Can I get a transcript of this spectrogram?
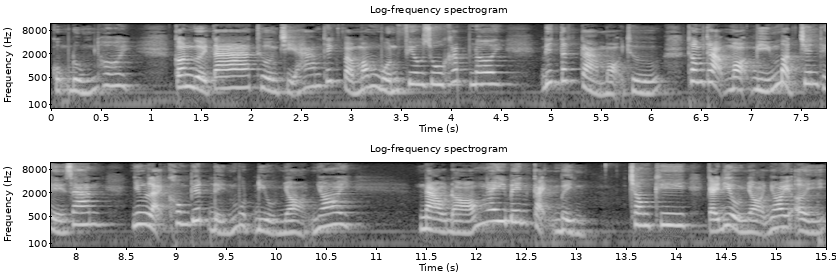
Cũng đúng thôi, con người ta thường chỉ ham thích và mong muốn phiêu du khắp nơi, biết tất cả mọi thứ, thông thạo mọi bí mật trên thế gian, nhưng lại không biết đến một điều nhỏ nhoi nào đó ngay bên cạnh mình. Trong khi cái điều nhỏ nhoi ấy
